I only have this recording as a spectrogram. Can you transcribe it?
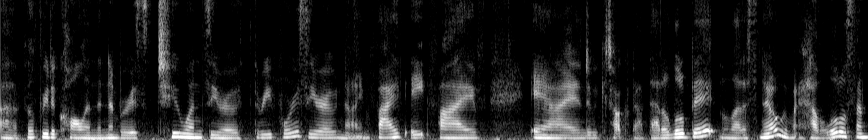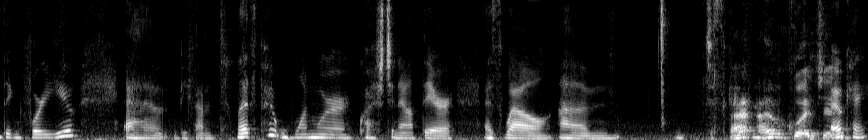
uh, feel free to call in. The number is 210-340-9585. And we can talk about that a little bit and let us know. We might have a little something for you. Um, it'd be fun. Let's put one more question out there as well. Um, just I, I have a question. Okay.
